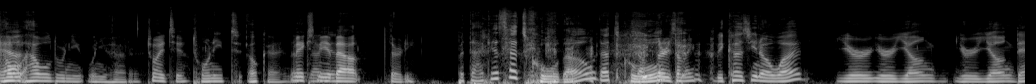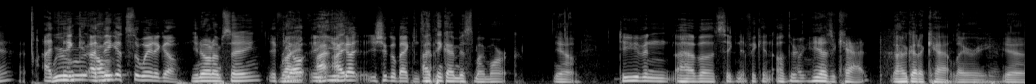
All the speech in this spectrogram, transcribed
How, Yeah. how old were you when you had her? 22. 22. Okay. That- Makes I me guess- about 30. But I guess that's cool though. That's cool. 30 something. because you know what? You're you're young. You're a young dad. I We think were- I think it's the way to go. You know what I'm saying? If right. y'all, I, you I- got, you should go back in I think I missed my mark. Yeah. Do you even have a significant other? He has a cat. I've got a cat, Larry. Yeah. Yeah.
